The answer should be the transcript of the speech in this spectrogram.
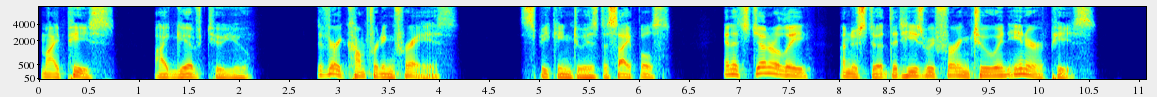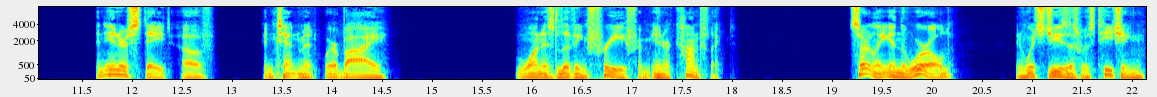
my peace I give to you. It's a very comforting phrase, speaking to his disciples, and it's generally understood that he's referring to an inner peace, an inner state of contentment whereby one is living free from inner conflict. Certainly, in the world in which Jesus was teaching,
